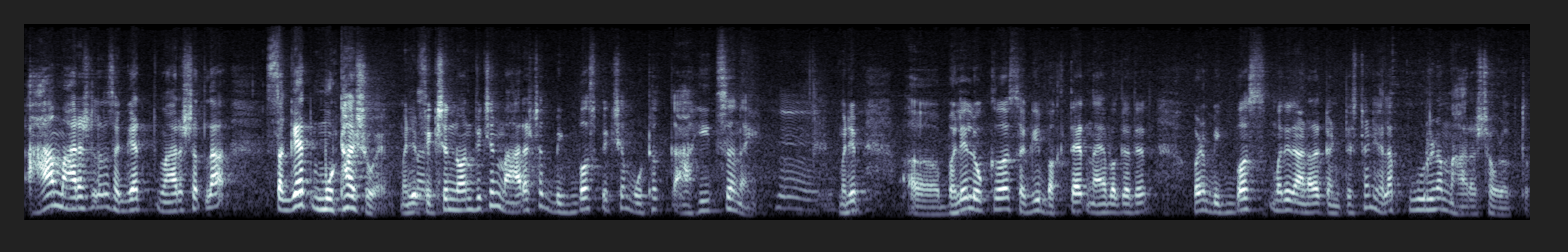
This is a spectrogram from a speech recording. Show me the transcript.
हा महाराष्ट्रातला सगळ्यात महाराष्ट्रातला सगळ्यात मोठा शो आहे. म्हणजे फिक्शन नॉन फिक्शन महाराष्ट्रात बिग बॉसपेक्षा मोठं काहीच नाही. म्हणजे भले लोक सगळी बघतायत नाही बघत आहेत पण बिग बॉसमध्ये जाणारा कंटेस्टंट ह्याला पूर्ण महाराष्ट्र ओळखतो.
